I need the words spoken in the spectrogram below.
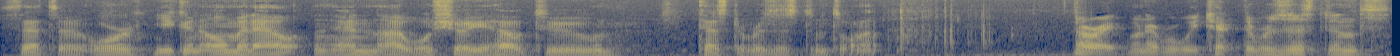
So that's a, or you can ohm it out and I will show you how to test the resistance on it. Alright, whenever we check the resistance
